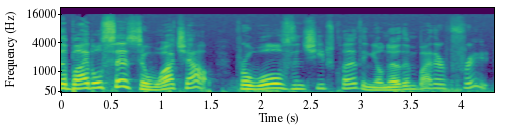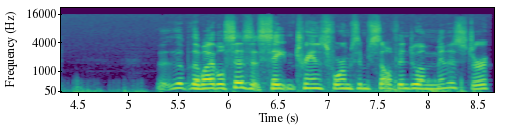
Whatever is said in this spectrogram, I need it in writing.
The Bible says to watch out for wolves in sheep's clothing. You'll know them by their fruit. The, the Bible says that Satan transforms himself into a minister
